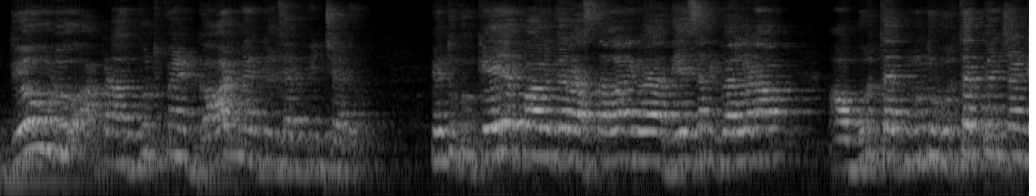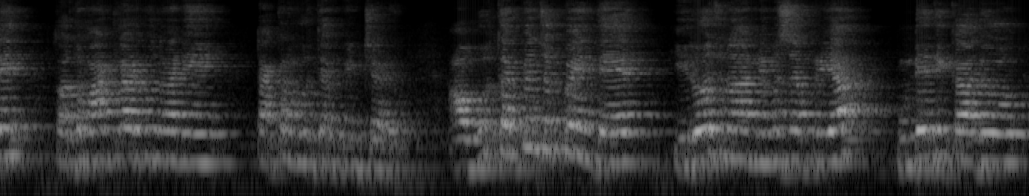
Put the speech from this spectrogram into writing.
దేవుడు అక్కడ అద్భుతమైన గాడ్ మెరుకులు జరిపించాడు. ఎందుకు కేఏ పాల్ గారు ఆ స్థలానికి ఆ దేశానికి వెళ్ళడం? ఆ ఊరు తప్పి ముందు ఊరు తప్పించండి తర్వాత మాట్లాడుకుందామని టక్కన ఊరు తప్పించాడు. ఆ ఊరు తప్పించకపోయితే ఈ రోజున నిమసప్రియ ఉండేది కాదు.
